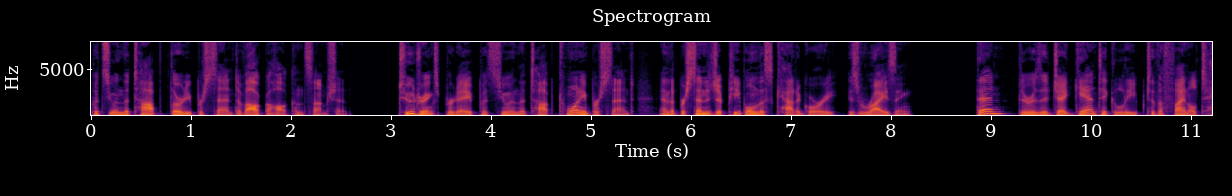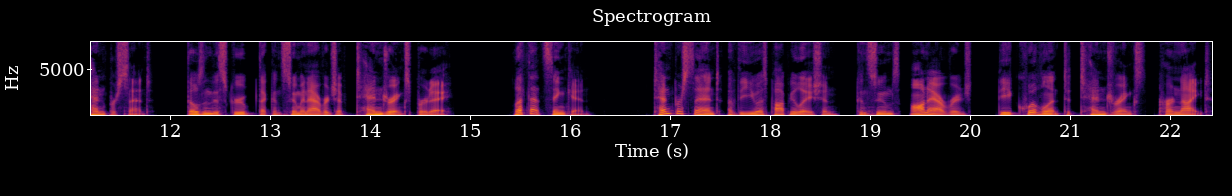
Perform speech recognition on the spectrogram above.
puts you in the top 30% of alcohol consumption. Two drinks per day puts you in the top 20%, and the percentage of people in this category is rising. Then there is a gigantic leap to the final 10%, those in this group that consume an average of 10 drinks per day. Let that sink in. 10% of the US population consumes, on average, the equivalent to 10 drinks per night.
